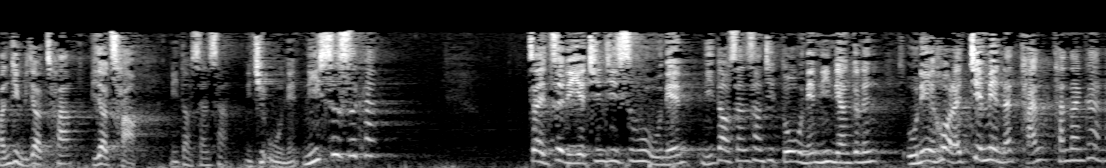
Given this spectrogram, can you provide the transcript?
环境比较差、比较吵，你到山上，你去五年，你试试看。在这里也亲近师傅五年，你到山上去躲五年，你两个人五年以后来见面来谈谈谈看。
